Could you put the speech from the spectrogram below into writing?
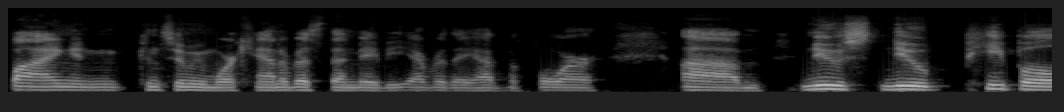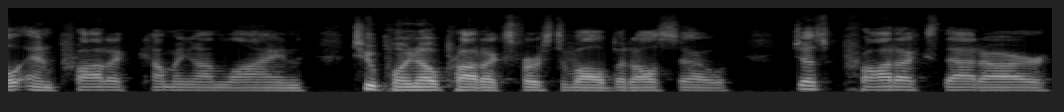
buying and consuming more cannabis than maybe ever they have before. Um, new new people and product coming online, 2.0 products first of all, but also just products that are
